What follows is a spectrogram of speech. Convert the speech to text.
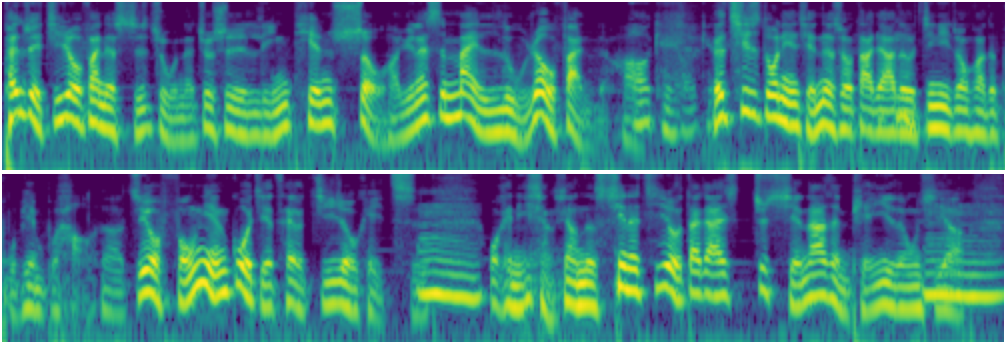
喷水鸡肉饭的始祖呢，就是林天寿哈，原来是卖卤肉饭的哈。OK OK，可是七十多年前那时候，大家都经济状况都普遍不好是吧？只有逢年过节才有鸡肉可以吃。嗯，我看你想象的，现在鸡肉大家就嫌它是很便宜。的东西啊，嗯、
